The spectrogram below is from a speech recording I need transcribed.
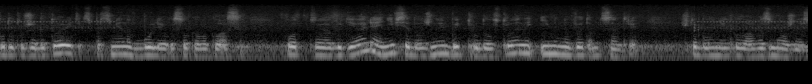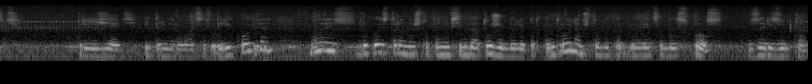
будут уже готовить спортсменов более высокого класса. Вот э, в идеале они все должны быть трудоустроены именно в этом центре, чтобы у них была возможность приезжать и тренироваться в Перекопе. Ну и с другой стороны, чтобы они всегда тоже были под контролем, чтобы, как говорится, был спрос за результат.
